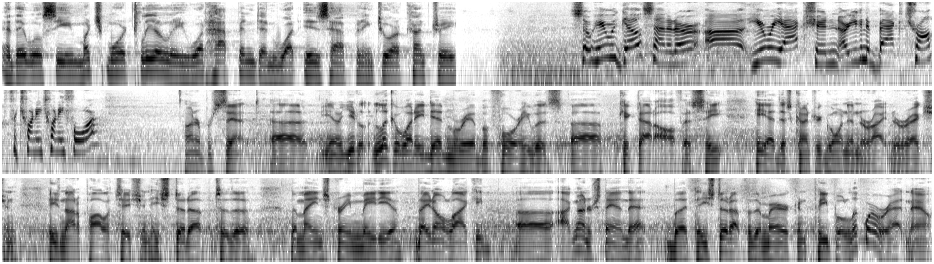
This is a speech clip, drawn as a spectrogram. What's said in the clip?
and they will see much more clearly what happened and what is happening to our country. So here we go, Senator. Uh, your reaction are you going to back Trump for 2024? Hundred percent. Uh, you know, you look at what he did, Maria, before he was uh, kicked out of office. He he had this country going in the right direction. He's not a politician. He stood up to the the mainstream media. They don't like him. Uh, I can understand that, but he stood up for the American people. Look where we're at now.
